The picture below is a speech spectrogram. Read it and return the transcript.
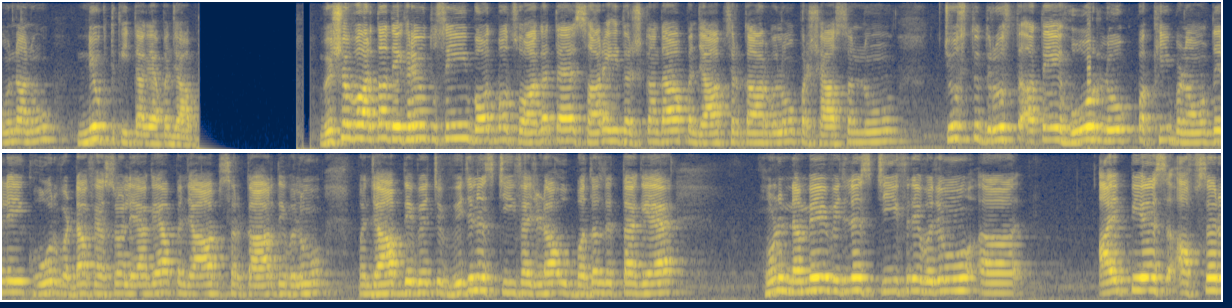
ਉਹਨਾਂ ਨੂੰ ਨਿਯੁਕਤ ਕੀਤਾ ਗਿਆ ਪੰਜਾਬ। ਵਿਸ਼ਵ ਵਾਰਤਾ ਦੇਖ ਰਹੇ ਹੋ ਤੁਸੀਂ, ਬਹੁਤ-ਬਹੁਤ ਸਵਾਗਤ ਹੈ। ਸਾਰੇ ਹੀ ਦਰਸ਼ਕਾਂ ਦਾ ਪੰਜਾਬ ਸਰਕਾਰ ਵੱਲੋਂ ਪ੍ਰਸ਼ਾਸਨ ਨੂੰ ਚੁਸਤ, ਦਰੁਸਤ ਅਤੇ ਹੋਰ ਲੋਕ ਪੱਖੀ ਬਣਾਉਣ ਦੇ ਲਈ ਇੱਕ ਹੋਰ ਵੱਡਾ ਫੈਸਲਾ ਲਿਆ ਗਿਆ। ਪੰਜਾਬ ਸਰਕਾਰ ਦੇ ਵੱਲੋਂ ਪੰਜਾਬ ਦੇ ਵਿੱਚ ਵਿਜੀਲੈਂਸ ਚੀਫ ਹੈ ਜਿਹੜਾ, ਉਹ ਬਦਲ ਦਿੱਤਾ ਗਿਆ ਹੈ। ਹੁਣ ਨਵੇਂ ਵਿਜੀਲੈਂਸ ਚੀਫ ਦੇ ਵਜੋਂ ਆਈਪੀਐਸ ਅਫਸਰ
